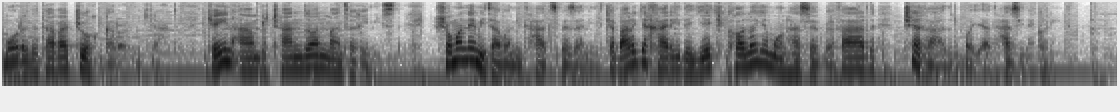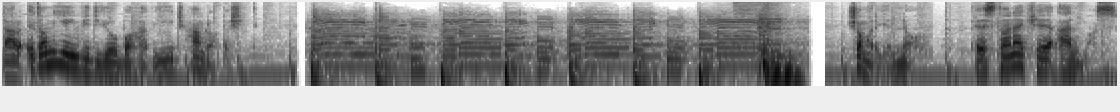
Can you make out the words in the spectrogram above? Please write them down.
مورد توجه قرار می گیرند که این امر چندان منطقی نیست. شما نمی توانید حدس بزنید که برای خرید یک کالای منحصر به فرد چقدر باید هزینه کنید. در ادامه این ویدیو با هویج همراه باشید. شماره 9 پستانک الماس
